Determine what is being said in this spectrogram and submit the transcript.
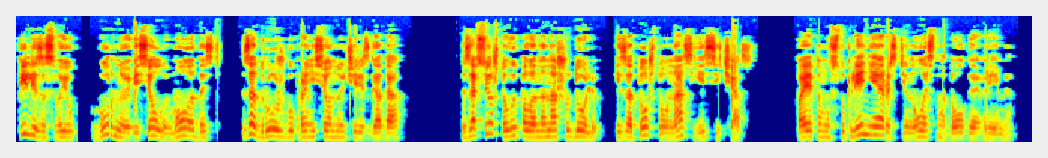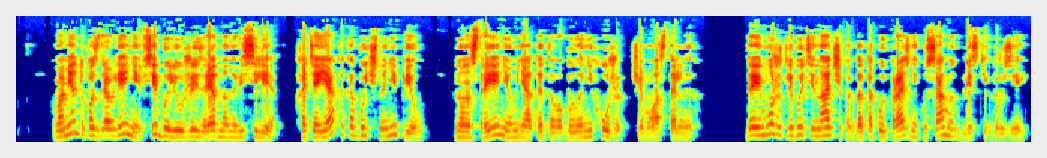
пили за свою бурную веселую молодость, за дружбу, пронесенную через года, за все, что выпало на нашу долю, и за то, что у нас есть сейчас. Поэтому вступление растянулось на долгое время. К моменту поздравления все были уже изрядно на веселе, хотя я, как обычно, не пил, но настроение у меня от этого было не хуже, чем у остальных. Да и может ли быть иначе, когда такой праздник у самых близких друзей?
